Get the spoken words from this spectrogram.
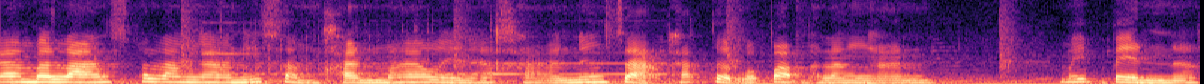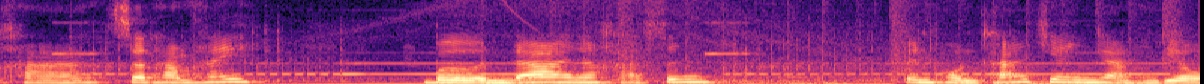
การบาลานซ์พลังงานนี่สำคัญมากเลยนะคะ เนื่องจากถ้าเกิดว่าปรับพลังงานไม่เป็นนะคะ จะทำให้เบิร์นได้นะคะ ซึ่งเป็นผลข้างเคียงอย่างเดียว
